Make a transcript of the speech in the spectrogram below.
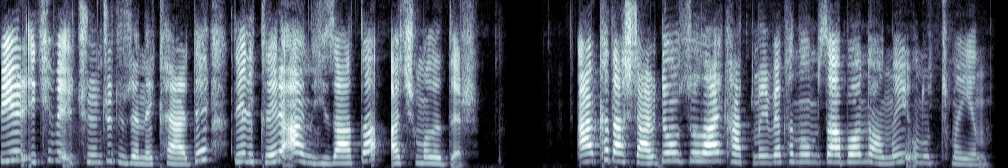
1, 2 ve 3. düzeneklerde delikleri aynı hizada açmalıdır. Arkadaşlar videomuza like atmayı ve kanalımıza abone olmayı unutmayın.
